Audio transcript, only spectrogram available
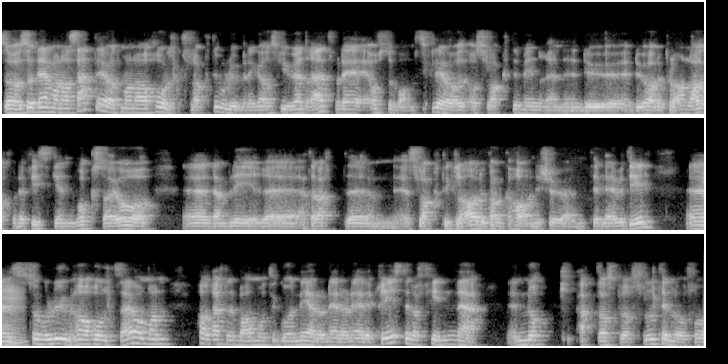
Så, så, det man har sett er jo at man har holdt slaktevolumene ganske uendret. For det er også vanskelig å, å slakte mindre enn du, du, hadde planlagt. For det, fisken vokser jo, og eh, den blir eh, etter hvert eh, slakteklar. Du kan ikke ha den i sjøen til levetid. Eh, mm. Så volumet har holdt seg, og man har rett og slett bare måttet gå ned og ned og ned i pris til å finne nok etterspørsel til å få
